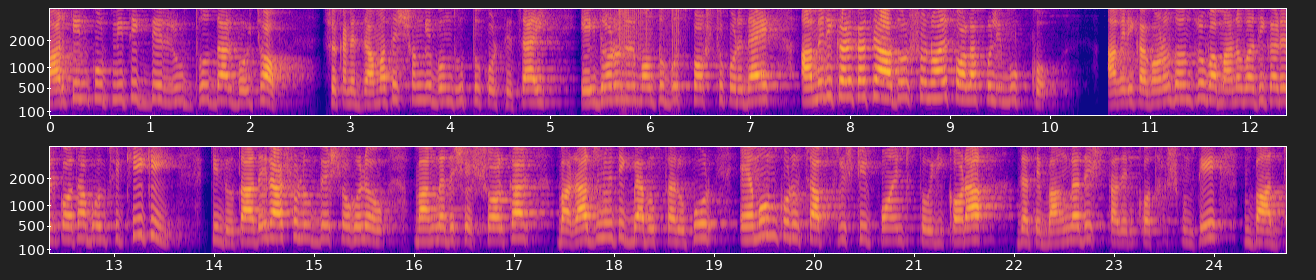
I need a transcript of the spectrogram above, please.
মার্কিন কূটনীতিকদের রুদ্ধদ্বার বৈঠক। সেখানে জামাতের সঙ্গে বন্ধুত্ব করতে চাই, এই ধরনের মন্তব্য স্পষ্ট করে দেয় আমেরিকার কাছে আদর্শ নয় ফলাফলই মুখ্য। আমেরিকা গণতন্ত্র বা মানবাধিকারের কথা বলছে ঠিকই কিন্তু তাদের আসল উদ্দেশ্য হলো বাংলাদেশের সরকার বা রাজনৈতিক ব্যবস্থার উপর এমন কোনো চাপ সৃষ্টির পয়েন্ট তৈরি করা যাতে বাংলাদেশ তাদের কথা শুনতে বাধ্য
